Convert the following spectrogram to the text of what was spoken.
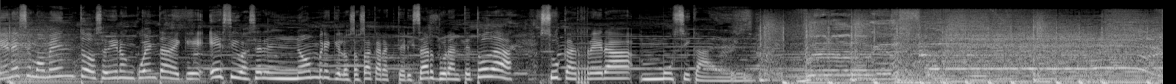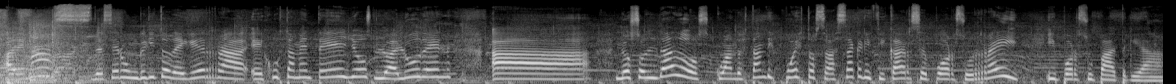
En ese momento se dieron cuenta de que ese iba a ser el nombre que los iba a caracterizar durante toda su carrera musical. Además de ser un grito de guerra, eh, justamente ellos lo aluden a los soldados cuando están dispuestos a sacrificarse por su rey y por su patria.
